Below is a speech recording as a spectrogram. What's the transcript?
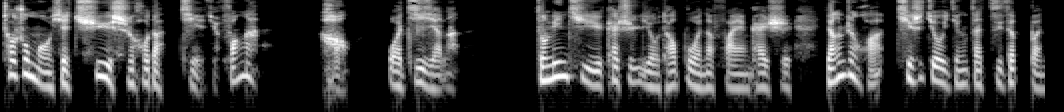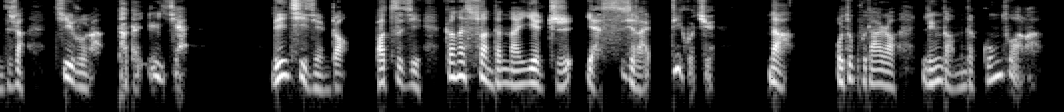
超出某些区域时候的解决方案。好，我记下了。从林奇宇开始有条不紊的发言开始，杨振华其实就已经在自己的本子上记录了他的意见。林奇见状，把自己刚才算的那页纸也撕下来递过去。那我就不打扰领导们的工作了。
